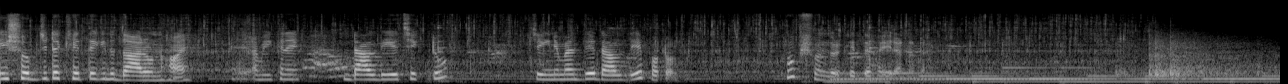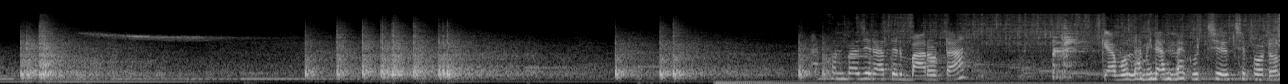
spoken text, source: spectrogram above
এই সবজিটা খেতে কিন্তু দারুণ হয়। আমি এখানে ডাল দিয়েছি একটু। চিংড়ি মাছ দিয়ে, ডাল দিয়ে, পটল। খুব সুন্দর খেতে হয় এই রান্নাটা। এখন বাজে রাতের বারোটা। কেবল আমি রান্না করছি হচ্ছে পটল।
